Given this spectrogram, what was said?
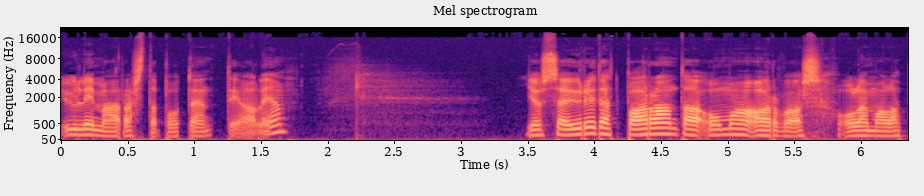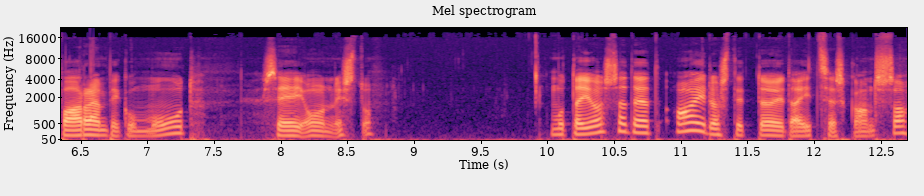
ylimääräistä potentiaalia. Jos sä yrität parantaa omaa arvoas olemalla parempi kuin muut, se ei onnistu. Mutta jos sä teet aidosti töitä itses kanssa,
